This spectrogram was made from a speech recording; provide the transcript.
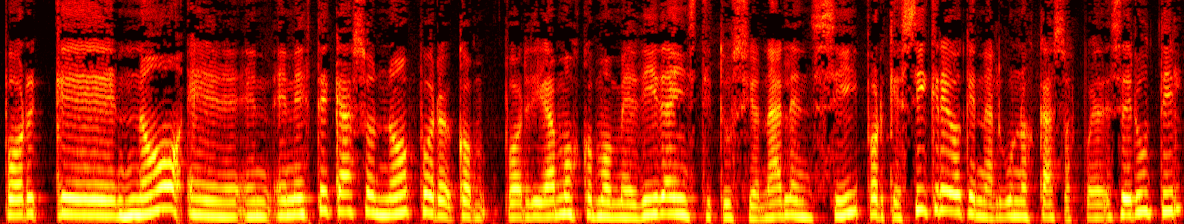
porque no, eh, en, este caso no por, por, digamos, como medida institucional en sí, porque sí creo que en algunos casos puede ser útil,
